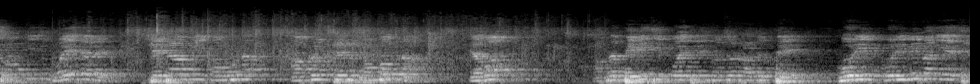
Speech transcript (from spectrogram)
সবকিছু হয়ে যাবে, সেটা আমি বলব না আমরা সেটা সম্ভব না। এবং আমরা দেখেছি পঁয়ত্রিশ বছর রাজত্বে, গরিব গরিবই বানিয়েছে।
